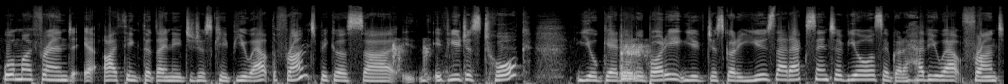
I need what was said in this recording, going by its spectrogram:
Well, my friend, I think that they need to just keep you out the front because uh, if you just talk, you'll get everybody. You've just got to use that accent of yours. They've got to have you out front.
